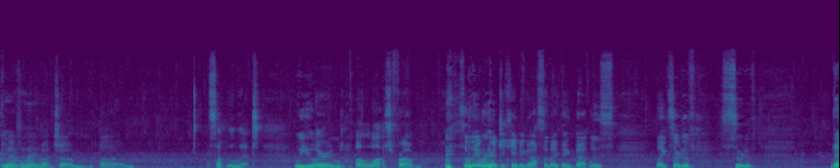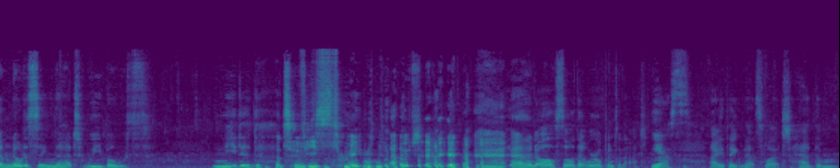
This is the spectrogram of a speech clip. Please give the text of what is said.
It was very much um, um, something that we learned a lot from. So they were educating us, and I think that was like sort of sort of them noticing that we both needed to be straightened out, and also that we're open to that. yes I think that's what had them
